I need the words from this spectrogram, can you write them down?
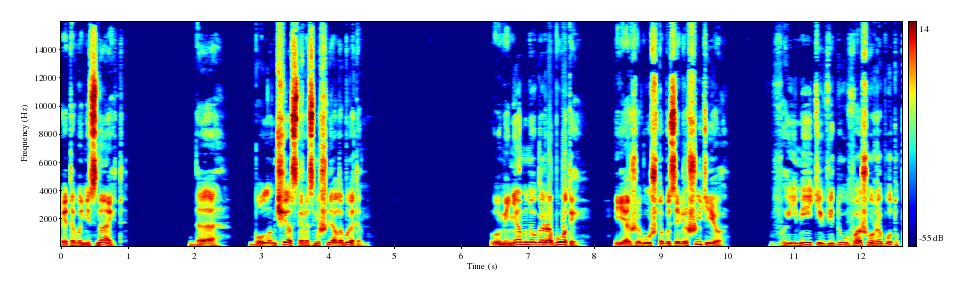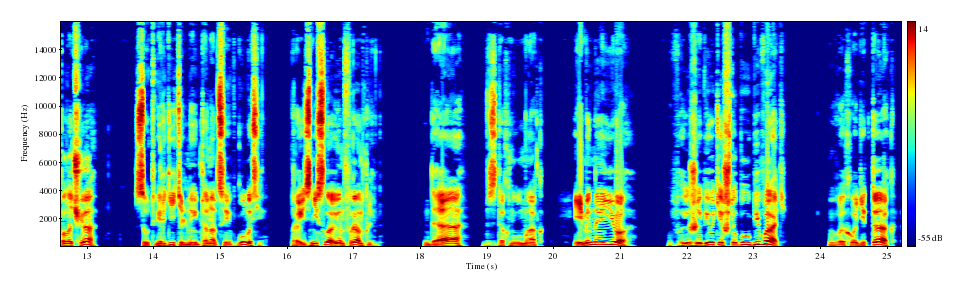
этого не знает. Да, Болон часто размышлял об этом. У меня много работы. Я живу, чтобы завершить ее. Вы имеете в виду вашу работу палача? С утвердительной интонацией в голосе произнесла Энн Франклин. Да, вздохнул Мак. Именно ее. Вы живете, чтобы убивать. Выходит так.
